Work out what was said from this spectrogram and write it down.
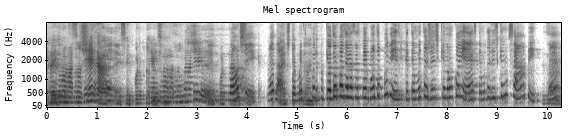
Para a informação chegar. É, isso é importante. E a informação está chegando. É não chega, verdade. É tem muito, porque eu estou fazendo essas perguntas por isso, porque tem muita gente que não conhece, tem muita gente que não sabe. Né?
